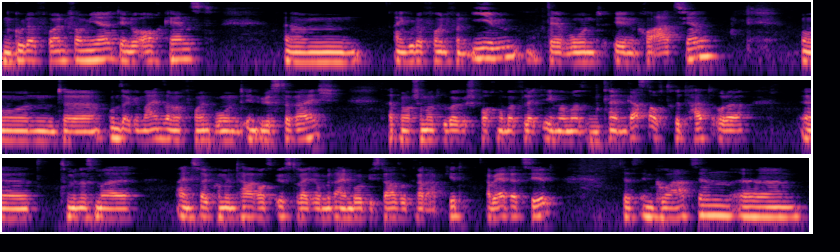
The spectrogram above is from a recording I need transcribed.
Ein guter Freund von mir, den du auch kennst, ähm, ein guter Freund von ihm, der wohnt in Kroatien und äh, unser gemeinsamer Freund wohnt in Österreich. Da hatten wir auch schon mal drüber gesprochen, ob er vielleicht irgendwann mal so einen kleinen Gastauftritt hat oder äh, zumindest mal ein, zwei Kommentare aus Österreich auch mit einbaut, wie es da so gerade abgeht. Aber er hat erzählt, dass in Kroatien äh,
